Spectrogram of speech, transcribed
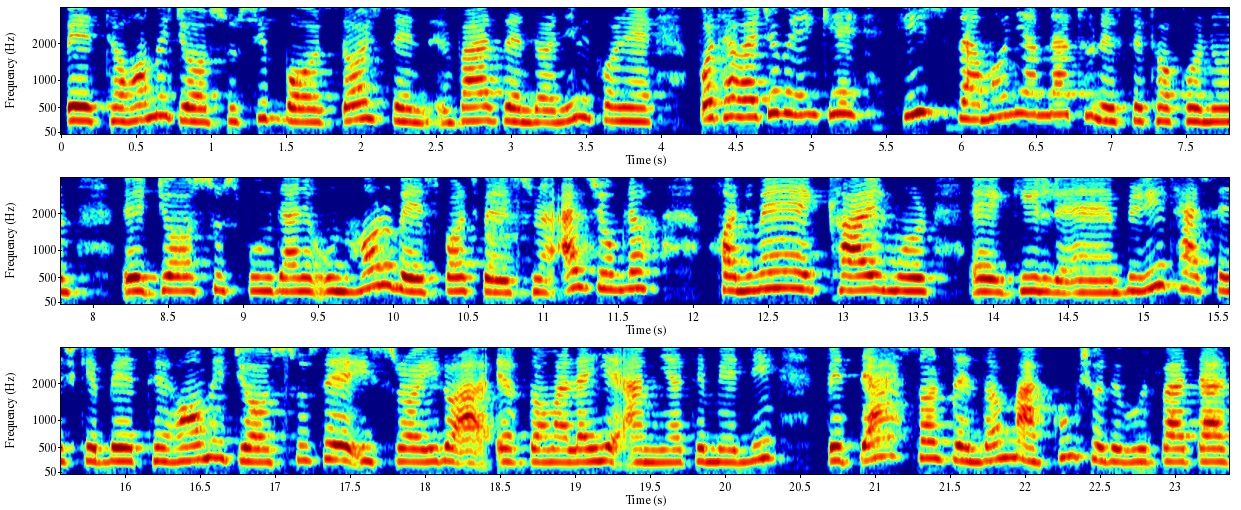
به اتهام جاسوسی بازداشت و زندانی می‌کنه. با توجه به اینکه هیچ زمانی هم نتونسته تا کنون جاسوس بودن اونها رو به اثبات برسونه. از جمله خانم کایل مور گیل بریت هستش که به اتهام جاسوس اسرائیل و اقدام علیه امنیت ملی به ده سال زندان محکوم شده بود و در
